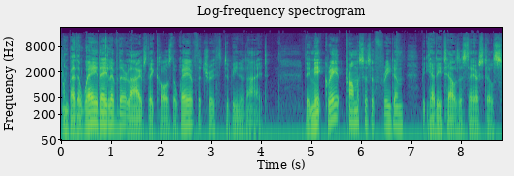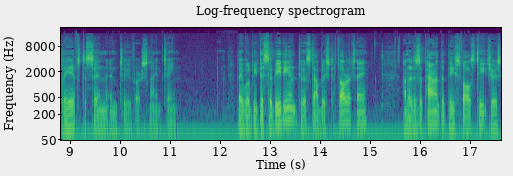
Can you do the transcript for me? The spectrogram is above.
And by the way they live their lives, they cause the way of the truth to be denied. They make great promises of freedom, but yet he tells us they are still slaves to sin in 2 verse 19. They will be disobedient to established authority, and it is apparent that these false teachers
